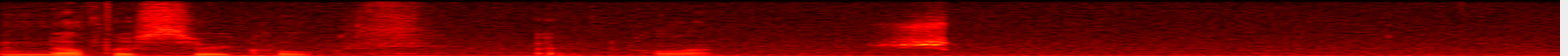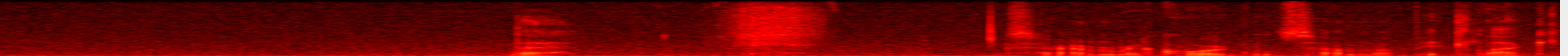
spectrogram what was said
another circle. Uh, hold on. There. I'm recording, so I'm a bit laggy.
